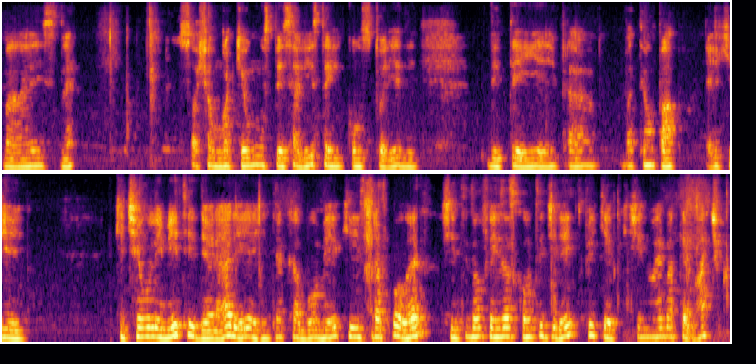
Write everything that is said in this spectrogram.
mas, né? Só chamou aqui um especialista em consultoria de, de TI para bater um papo. Ele que que tinha um limite de horário e a gente acabou meio que extrapolando. A gente não fez as contas direito, por quê? Porque a gente não é matemático.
